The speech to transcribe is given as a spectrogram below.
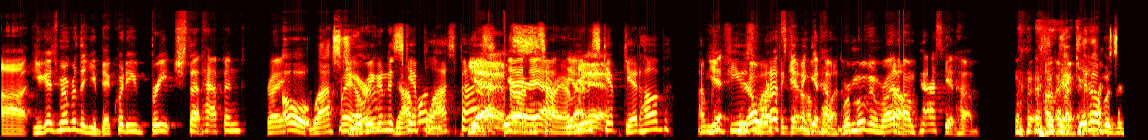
uh, you guys remember the Ubiquiti breach that happened, right? Oh, last Wait, year. are we going to skip one? LastPass? Yeah. Or, Yeah, I'm yeah, sorry, are we going to Yeah. skip GitHub? I'm Yeah, confused. No, about we're not the skipping GitHub. GitHub. We're moving right Oh. on past GitHub. Okay, GitHub was a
